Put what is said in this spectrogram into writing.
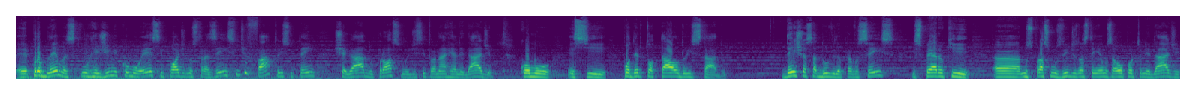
eh, problemas que um regime como esse pode nos trazer e se de fato isso tem chegado próximo de se tornar realidade, como esse poder total do Estado. Deixo essa dúvida para vocês. Espero que uh, nos próximos vídeos nós tenhamos a oportunidade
